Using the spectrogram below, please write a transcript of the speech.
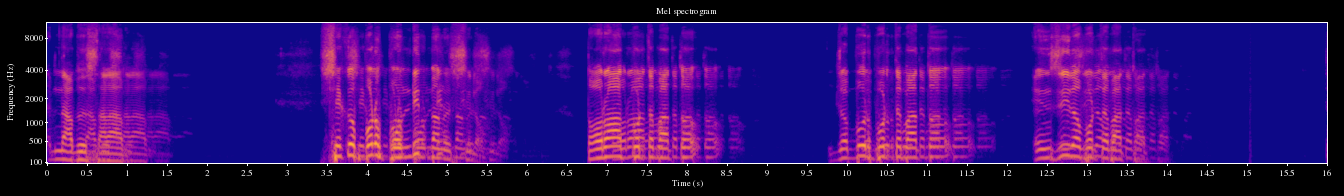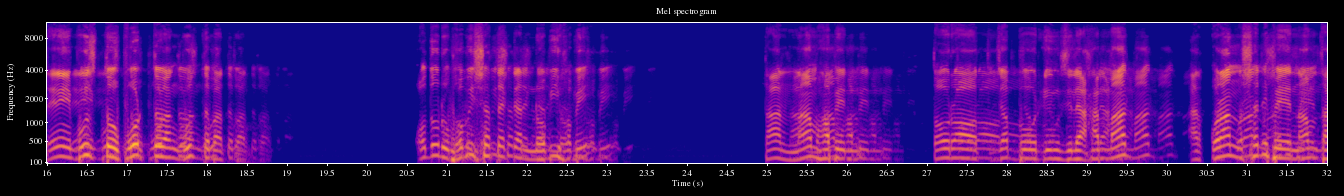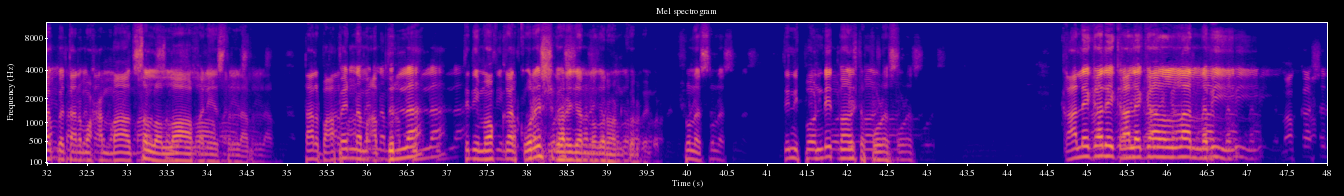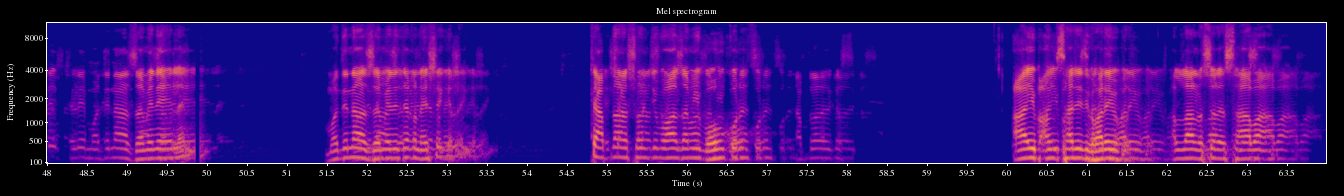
ইবনে আব্দুল সালাম। সে খুব বড় মানুষ ছিল। তরাত পড়তে পারত, জব্বুর পড়তে পারত ইনজিলও পড়তে পারত। তিনি বুঝতো পড়তো এবং বুঝতে পারত। অদূর ভবিষ্যতে একটা নবী হবে। তার নাম হবে তৌরত জব্বুর ইনজিল আহমদ। আর কোরআন শরীফে নাম থাকবে তার মোহাম্মদ সাল্লাল্লাহু আলাইহি সাল্লাম তার বাপের নাম আব্দুল্লাহ। তিনি মক্কার কোরেশ ঘরে জন্মগ্রহণ করবেন। শুনেছেন? তিনি পণ্ডিত মানুষটা পড়েছেন। কালে কালে কালে কাল আল্লাহ নবী মক্কা শরীফ ছেড়ে মদিনা জমিনে এলেন। মদিনা জমিনে যখন এসে গেলেন আপনারা শুনছি ওয়াজ আমি বহু করে আপনাদের কাছে আইব আনসারির ঘরে আল্লাহ রসুলের সাহাবা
